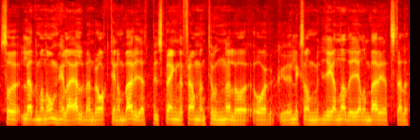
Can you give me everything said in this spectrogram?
så ledde man om hela älven rakt genom berget, sprängde fram en tunnel och, och liksom genade genom berget istället.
